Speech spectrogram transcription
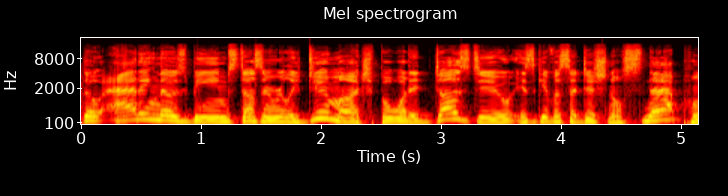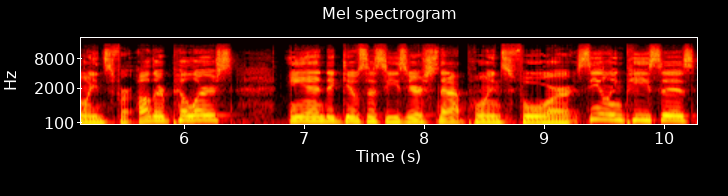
So adding those beams doesn't really do much, but what it does do is give us additional snap points for other pillars, and it gives us easier snap points for ceiling pieces,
